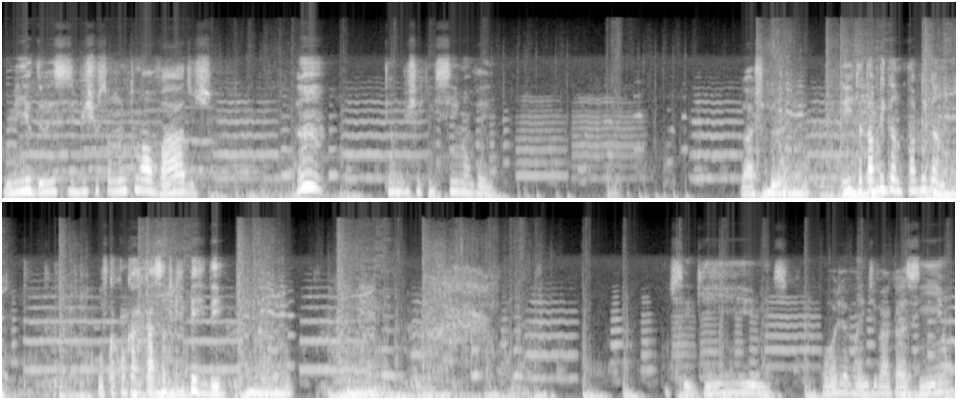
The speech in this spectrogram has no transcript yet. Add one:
Meu Deus, esses bichos são muito malvados. Tem um bicho aqui em cima, velho. Eu acho que eu não... Eita, tá brigando, tá brigando. Vou ficar com a carcaça do que perder. Conseguimos. Olha, vai devagarzinho.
